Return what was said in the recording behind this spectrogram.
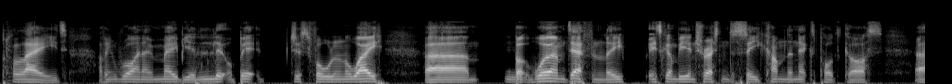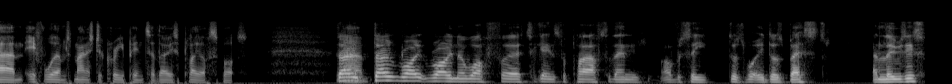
played. I think Rhino maybe a little bit just fallen away. Um, but Worm definitely is going to be interesting to see come the next podcast um, if Worms manage to creep into those playoff spots. Don't Um, don't write Rhino off uh, to get into the playoffs, and then obviously does what he does best and loses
